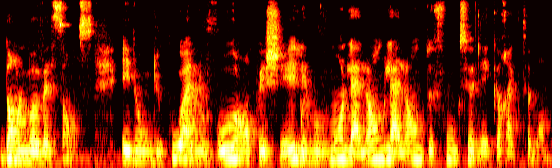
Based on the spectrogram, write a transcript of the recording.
dans le mauvais sens et donc du coup à nouveau empêcher les mouvements de la langue, la langue de fonctionner correctement.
